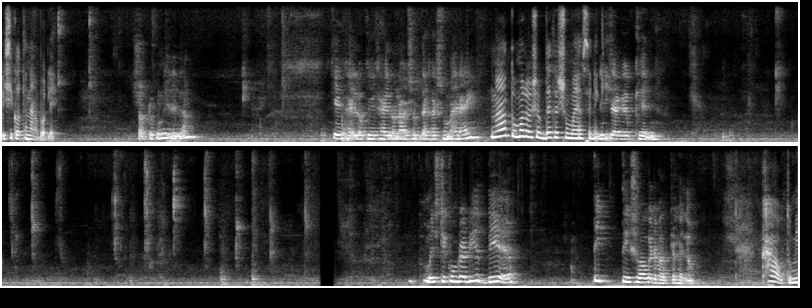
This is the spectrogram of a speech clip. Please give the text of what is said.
বেশি কথা না বলে। সবটুকু নিয়ে নিলাম। কে খাইলো কে খাইলো না ওসব দেখার সময় নাই। না তোমার ওইসব দেখার সময় আছে নাকি? নিজে আগে খেয়ে মিষ্টি কুমড়া দিয়ে দিয়ে তৃপ্তি সহকারে ভাতটা খাইলাম। খাও তুমি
